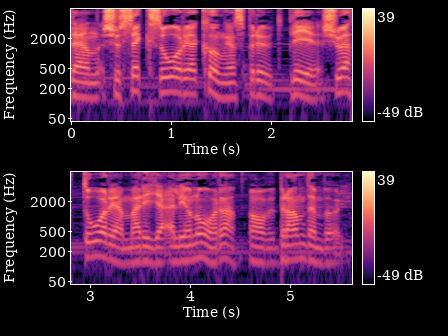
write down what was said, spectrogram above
Den 26-åriga kungens brud blir 21-åriga Maria Eleonora av Brandenburg.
